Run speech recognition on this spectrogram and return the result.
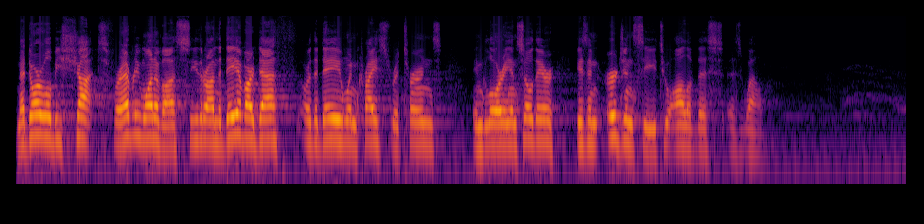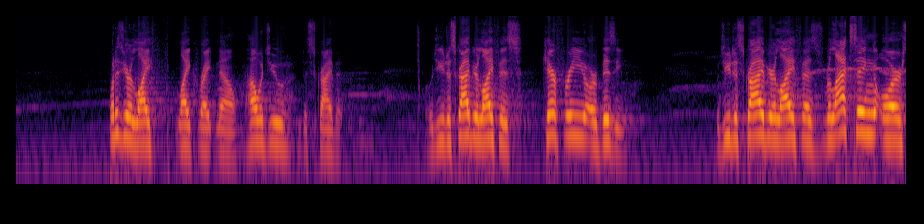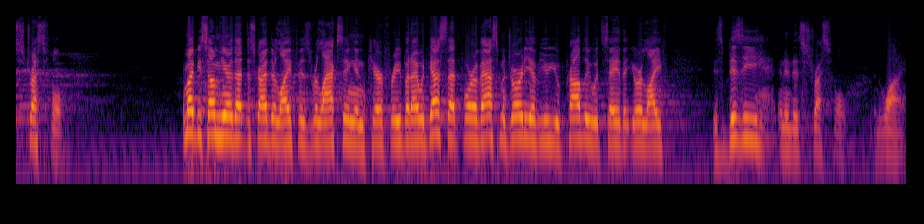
And that door will be shut for every one of us, either on the day of our death or the day when Christ returns in glory. And so there is an urgency to all of this as well. What is your life like right now? How would you describe it? Would you describe your life as carefree or busy? Would you describe your life as relaxing or stressful? There might be some here that describe their life as relaxing and carefree, but I would guess that for a vast majority of you, you probably would say that your life is busy and it is stressful. And why?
